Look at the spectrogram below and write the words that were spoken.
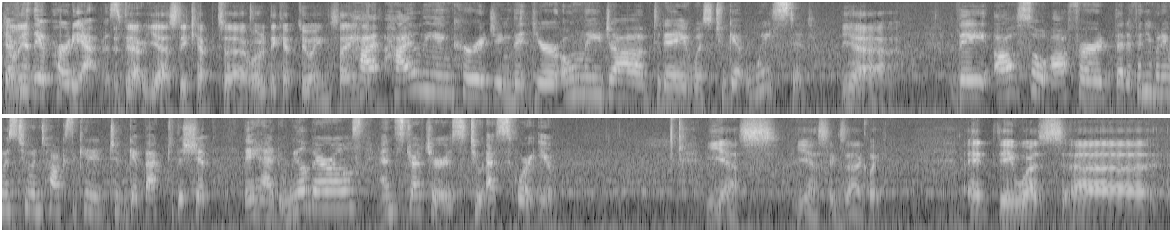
Definitely a party atmosphere. Yes, they kept. Uh, what did they kept doing? Saying. Hi- highly encouraging that your only job today was to get wasted. Yeah. They also offered that if anybody was too intoxicated to get back to the ship, they had wheelbarrows and stretchers to escort you. Yes. Yes. Exactly. And there was. Uh,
